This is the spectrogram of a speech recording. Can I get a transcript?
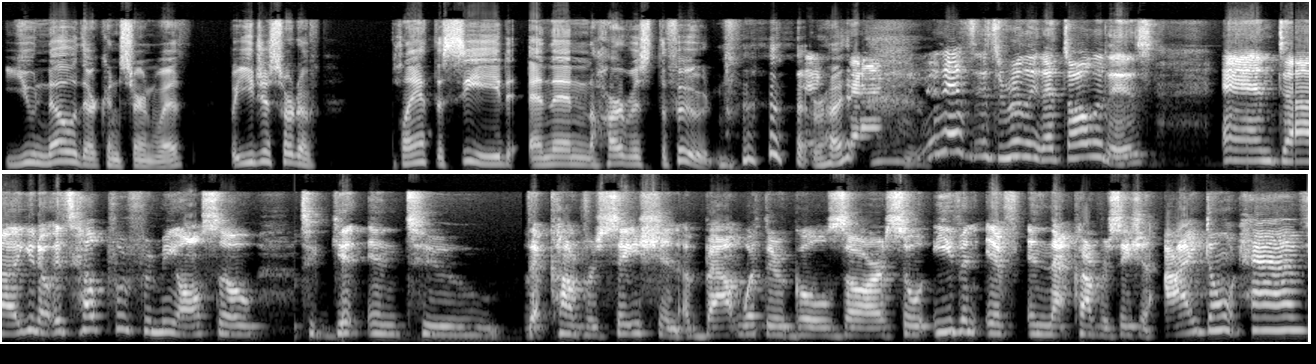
you know they're concerned with, but you just sort of plant the seed and then harvest the food, right? Exactly. It's, it's really, that's all it is. And, uh, you know, it's helpful for me also to get into that conversation about what their goals are. So even if in that conversation I don't have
